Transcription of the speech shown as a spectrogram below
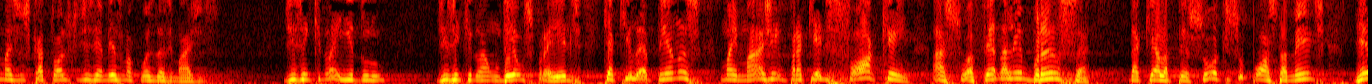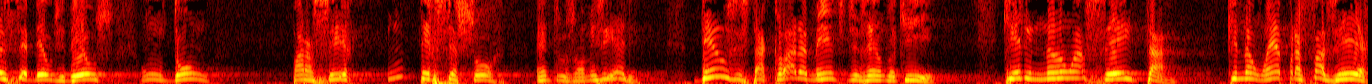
mas os católicos dizem a mesma coisa das imagens. Dizem que não é ídolo, dizem que não é um Deus para eles, que aquilo é apenas uma imagem para que eles foquem a sua fé na lembrança daquela pessoa que supostamente recebeu de Deus um dom para ser intercessor entre os homens e ele. Deus está claramente dizendo aqui que ele não aceita, que não é para fazer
